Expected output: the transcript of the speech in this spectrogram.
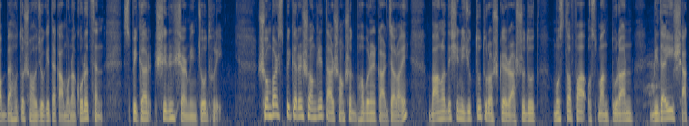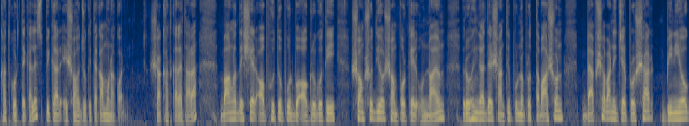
অব্যাহত সহযোগিতা কামনা করেছেন স্পিকার শিরিন শারমিন চৌধুরী। সোমবার স্পিকারের সঙ্গে তার সংসদ ভবনের কার্যালয়ে বাংলাদেশে নিযুক্ত তুরস্কের রাষ্ট্রদূত মুস্তাফা ওসমান তুরান বিদায়ী সাক্ষাৎ করতে গেলে স্পিকার এ সহযোগিতা কামনা করেন। সাক্ষাৎকালে তারা বাংলাদেশের অভূতপূর্ব অগ্রগতি, সংসদীয় সম্পর্কের উন্নয়ন, রোহিঙ্গাদের শান্তিপূর্ণ প্রত্যাবাসন ব্যবসা বাণিজ্যের প্রসার, বিনিয়োগ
